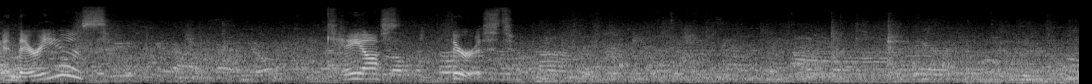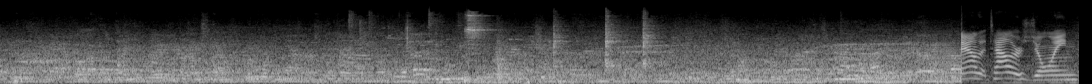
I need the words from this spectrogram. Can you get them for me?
And there he is. Chaos Theorist. Now that Tyler's joined,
